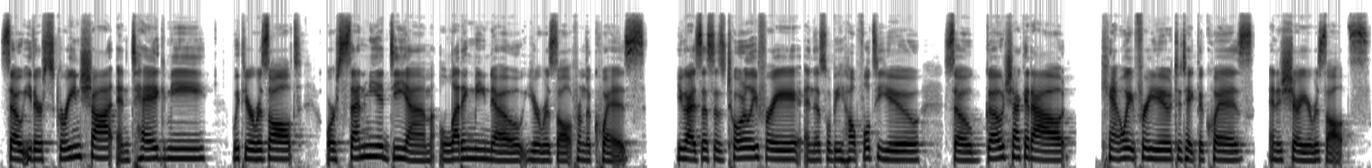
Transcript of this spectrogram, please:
So either screenshot and tag me with your result or send me a DM letting me know your result from the quiz. You guys, this is totally free and this will be helpful to you. So go check it out. Can't wait for you to take the quiz and to share your results.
